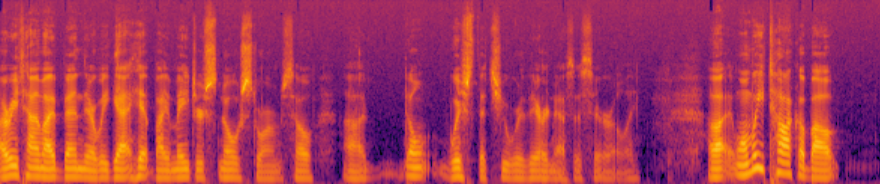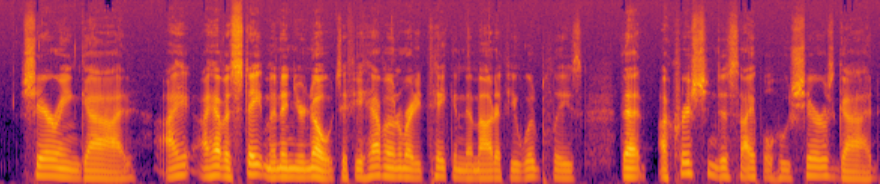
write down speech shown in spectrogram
Every time I've been there, we got hit by major snowstorms. So uh, don't wish that you were there necessarily. Uh, when we talk about sharing God, I, I have a statement in your notes. If you haven't already taken them out, if you would please, that a Christian disciple who shares God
